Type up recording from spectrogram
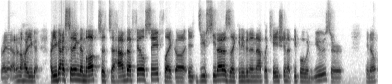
right? I don't know how you guys are you guys setting them up to to have that fail safe. Like, uh, do you see that as like even an application that people would use, or you know?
